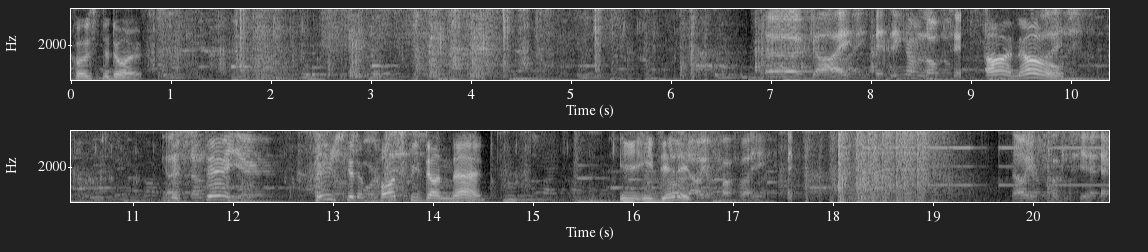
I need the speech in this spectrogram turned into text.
Close the door. Uh, guys, I think I'm locked in. Oh no! Guys, don't Mistake. fear. Who could have possibly done that? He, he did it. now you're fucked, buddy. Now you're fucked, yeah.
